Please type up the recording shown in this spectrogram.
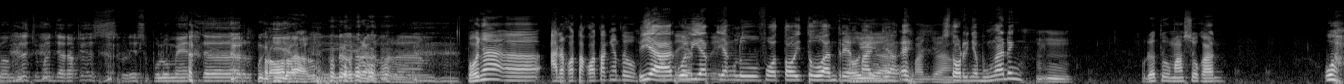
15 cuma jaraknya 10 meter Per orang. Iya, per orang. Pokoknya eh, ada kotak-kotaknya tuh. Iya, gue Antrian, lihat antrian. yang lu foto itu antrian Oh iya, panjang. Eh, panjang. storynya bunga deng. Mm-mm. Udah tuh masuk kan. Wah,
